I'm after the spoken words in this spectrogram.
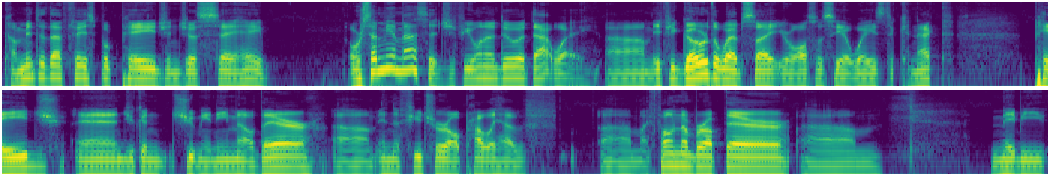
Come into that Facebook page and just say, hey, or send me a message if you want to do it that way. Um, if you go to the website, you'll also see a ways to connect page, and you can shoot me an email there. Um, in the future, I'll probably have uh, my phone number up there. Um, maybe,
